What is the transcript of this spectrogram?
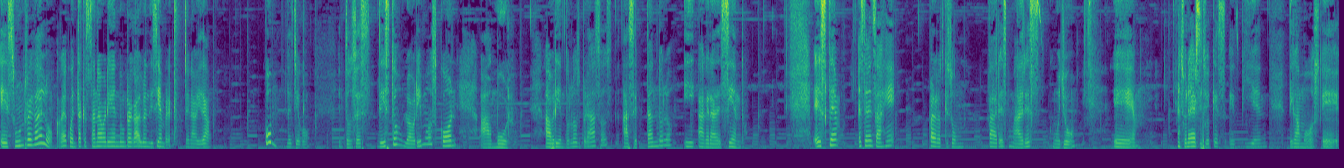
Es, un regalo. Haga de cuenta que están abriendo un regalo en diciembre de Navidad. ¡Pum! Les llegó. Entonces, listo, lo abrimos con amor. Abriendo los brazos, aceptándolo y agradeciendo. Este, este mensaje, para los que son padres, madres como yo, eh, es un ejercicio que es, es bien, digamos, eh,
